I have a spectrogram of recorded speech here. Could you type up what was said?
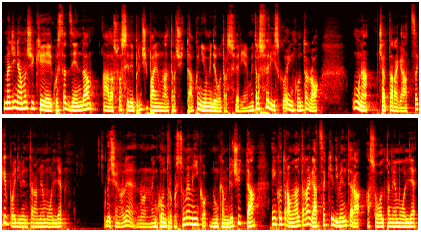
Immaginiamoci che questa azienda ha la sua sede principale in un'altra città, quindi io mi devo trasferire. Mi trasferisco e incontrerò una certa ragazza che poi diventerà mia moglie. Invece non, le, non, incontro questo mio amico, non cambio città e incontrerò un'altra ragazza che diventerà a sua volta mia moglie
